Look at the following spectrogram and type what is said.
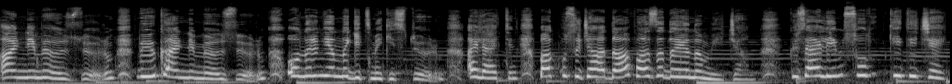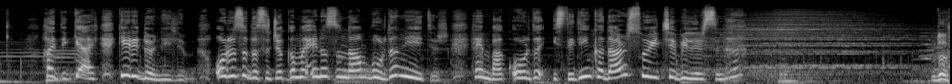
Annemi özlüyorum. Büyük annemi özlüyorum. Onların yanına gitmek istiyorum. Alaaddin bak bu sıcağa daha fazla dayanamayacağım. Güzelliğim solup gidecek. Hadi gel geri dönelim. Orası da sıcak ama en azından buradan iyidir. Hem bak orada istediğin kadar su içebilirsin. ha? Dur.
